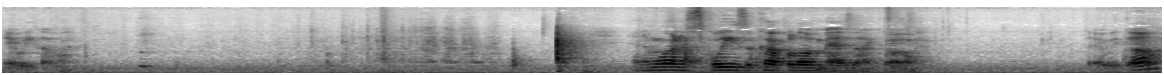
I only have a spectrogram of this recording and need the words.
There we go. And I'm going to squeeze a couple of them as I go. There we go.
